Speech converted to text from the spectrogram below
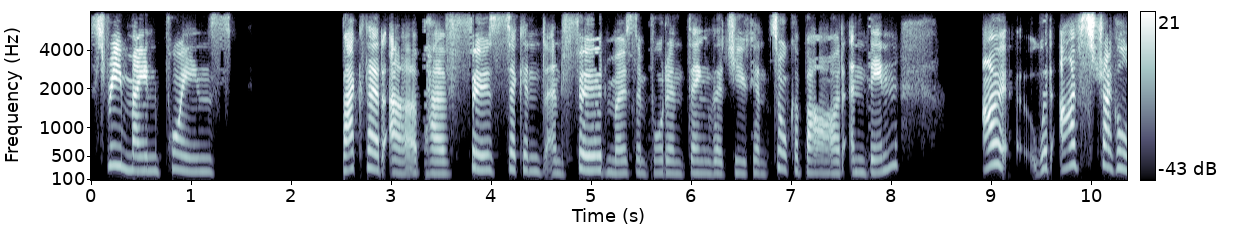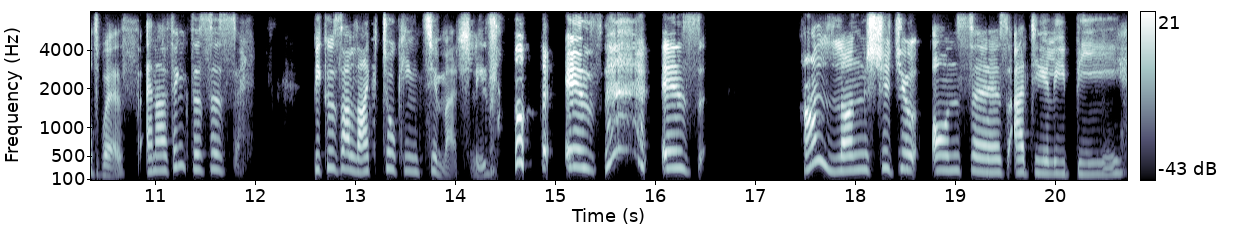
three main points. Back that up, have first, second, and third most important thing that you can talk about. And then I what I've struggled with, and I think this is because I like talking too much, Lisa, is is how long should your answers ideally be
